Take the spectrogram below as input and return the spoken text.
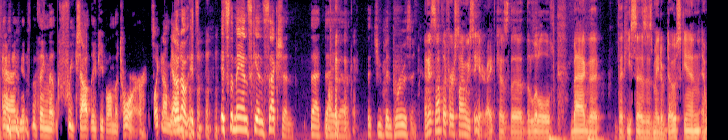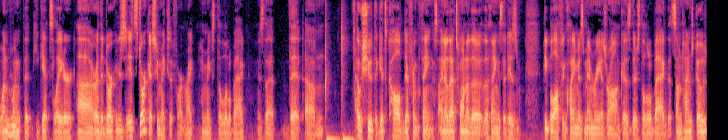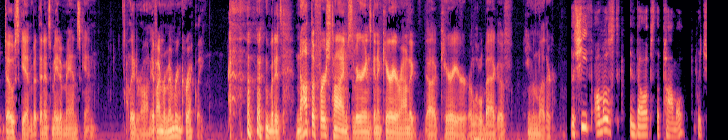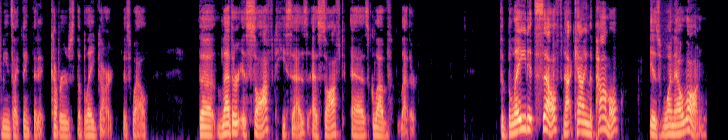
and it's the thing that freaks out the people on the tour. It's like um, yeah, no no it's it's the man skin section that they uh, that you've been perusing And it's not the first time we see it, right? Because the the little bag that that he says is made of doe skin at one Mhm. point that he gets later, uh, or the Dorcas it's Dorcas who makes it for him, right? Who makes the little bag? Is that that? Um, oh shoot, that gets called different things. I know that's one of the the things that his people often claim his memory is wrong because there's the little bag that sometimes goes doe skin, but then it's made of man skin later on, if I'm remembering correctly. but it's not the first time Severian's going to carry around a uh, carrier or little bag of human leather. the sheath almost envelops the pommel, which means I think that it covers the blade guard as well. The leather is soft, he says, as soft as glove leather. The blade itself, not counting the pommel, is 1 ell long.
